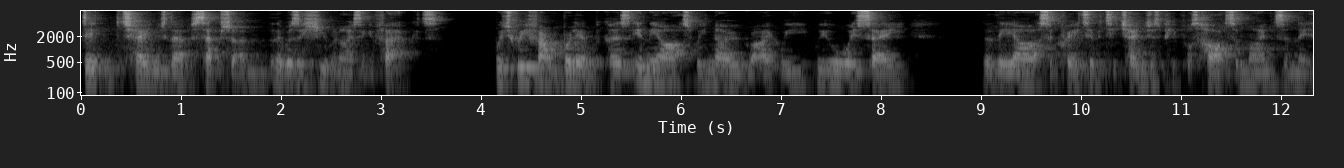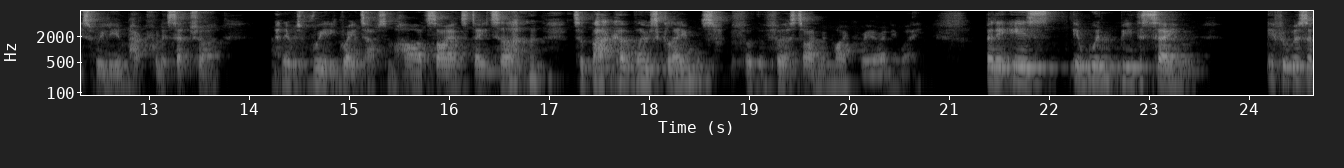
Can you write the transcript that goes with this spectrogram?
did change their perception, there was a humanizing effect, which we found brilliant because in the arts we know, right? We we always say that the arts and creativity changes people's hearts and minds and it's really impactful, etc. And it was really great to have some hard science data to back up those claims for the first time in my career, anyway. But it is, it wouldn't be the same if it was a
